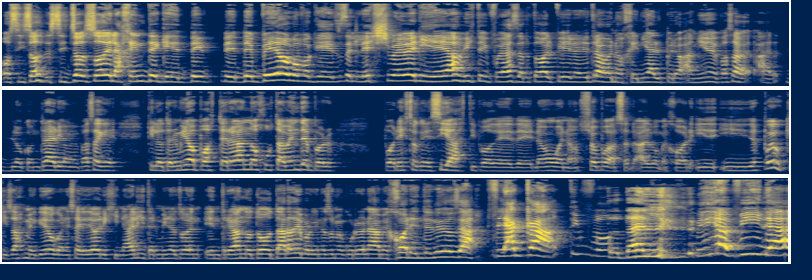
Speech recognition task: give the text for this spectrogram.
O si sos, si sos, de la gente que de, de, pedo como que se le llueven ideas, ¿viste? Y puede hacer todo al pie de la letra, bueno, genial. Pero a mí me pasa lo contrario, me pasa que, que lo termino postergando justamente por por esto que decías, tipo de, no, bueno, yo puedo hacer algo mejor. Y, después quizás me quedo con esa idea original y termino todo entregando todo tarde porque no se me ocurrió nada mejor, ¿entendés? O sea, flaca, tipo. Total. Media pila.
